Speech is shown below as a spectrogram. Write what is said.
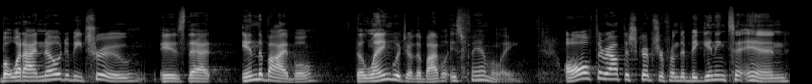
But what I know to be true is that in the Bible, the language of the Bible is family. All throughout the scripture, from the beginning to end,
